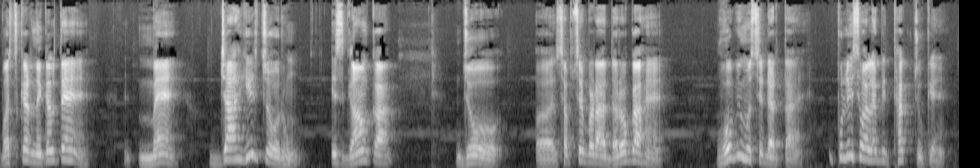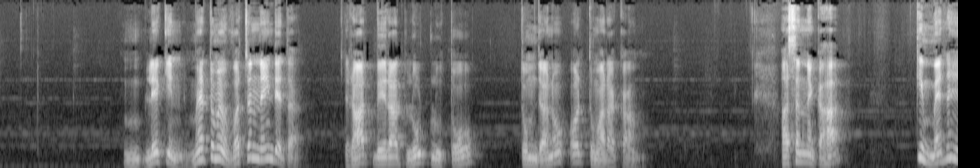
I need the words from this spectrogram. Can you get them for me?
बसकर निकलते हैं। मैं ज़ाहिर चोर हूँ। इस गाँव का जो सबसे बड़ा दरोगा है, वो भी मुझसे डरता है। पुलिस वाले भी थक चुके हैं। लेकिन मैं तुम्हें वचन नहीं देता। रात बेरात लूट लू तो तुम जानो और तुम्हारा काम। हसन ने कहा कि मैंने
